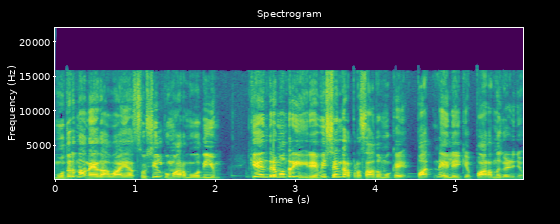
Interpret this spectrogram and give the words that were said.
മുതിർന്ന നേതാവായ സുശീൽ കുമാർ മോദിയും കേന്ദ്രമന്ത്രി രവിശങ്കർ പ്രസാദുമൊക്കെ പട്നയിലേക്ക് പറന്നു കഴിഞ്ഞു.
